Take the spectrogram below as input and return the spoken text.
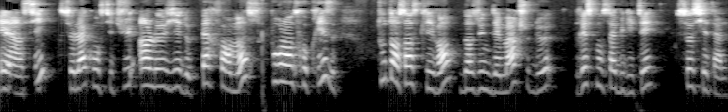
Et ainsi, cela constitue un levier de performance pour l'entreprise tout en s'inscrivant dans une démarche de responsabilité sociétale.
